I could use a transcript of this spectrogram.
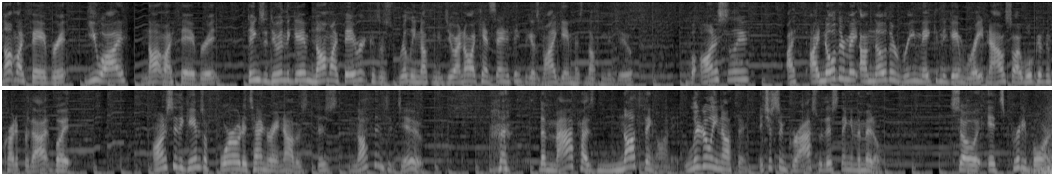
not my favorite. UI, not my favorite. Things to do in the game, not my favorite, because there's really nothing to do. I know I can't say anything because my game has nothing to do. But honestly, I I know they're I know they're remaking the game right now, so I will give them credit for that. But honestly, the game's a four out of ten right now. There's there's nothing to do. the map has nothing on it, literally nothing. It's just some grass with this thing in the middle. So it's pretty boring.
